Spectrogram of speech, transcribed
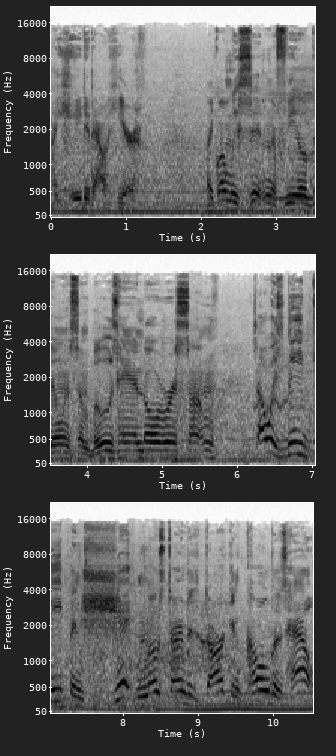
I hate it out here. Like when we sit in the field doing some booze handover or something. It's always knee deep in shit, and most times it's dark and cold as hell.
